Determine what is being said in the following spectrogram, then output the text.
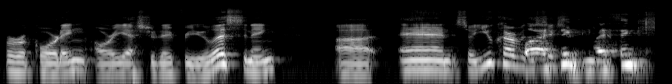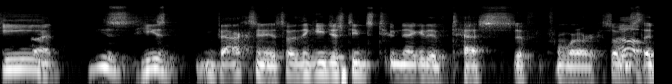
for recording or yesterday for you listening. Uh, and so you cover well, the. I think I think he he's he's vaccinated, so I think he just needs two negative tests if, from whatever. So oh.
